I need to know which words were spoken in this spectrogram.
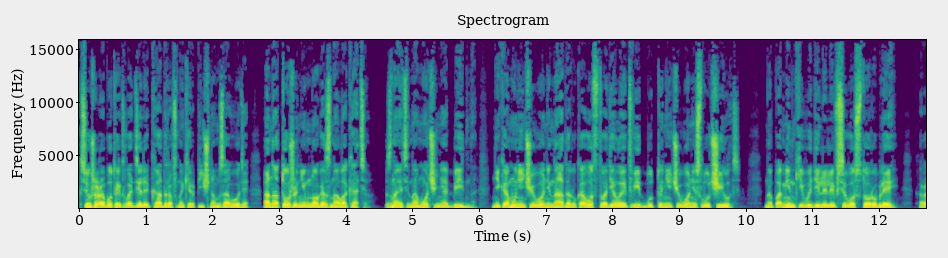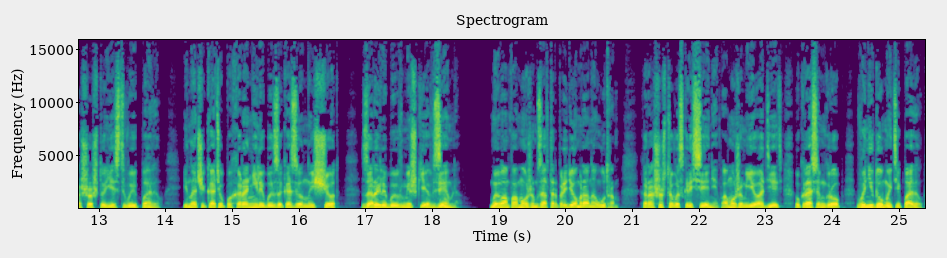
Ксюша работает в отделе кадров на кирпичном заводе. Она тоже немного знала Катю. Знаете, нам очень обидно. Никому ничего не надо. Руководство делает вид, будто ничего не случилось. На поминки выделили всего сто рублей. Хорошо, что есть вы, Павел. Иначе Катю похоронили бы за казенный счет. Зарыли бы в мешке в землю. Мы вам поможем. Завтра придем рано утром. Хорошо, что воскресенье. Поможем ее одеть, украсим гроб. Вы не думайте, Павел.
